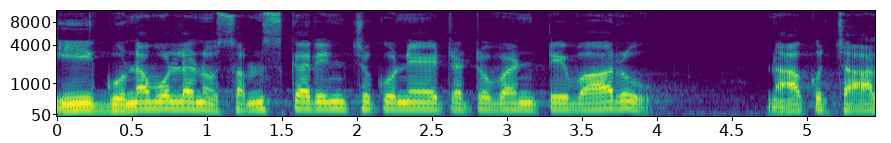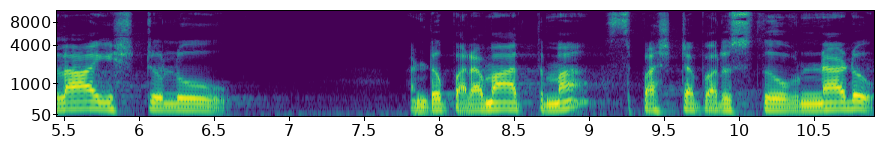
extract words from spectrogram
ఈ గుణములను సంస్కరించుకునేటటువంటి వారు నాకు చాలా ఇష్టలు. అంటూ పరమాత్మ స్పష్టపరుస్తూ ఉన్నాడు.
